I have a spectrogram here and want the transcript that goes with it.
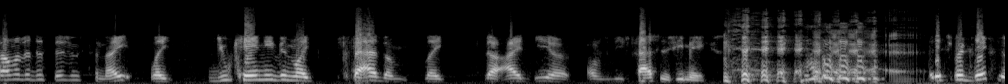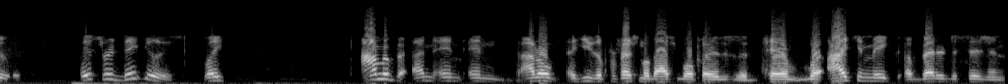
some of the decisions tonight, like you can't even like fathom like the idea of these passes he makes. It's ridiculous. It's ridiculous. Like I'm a and and, and I don't. He's a professional basketball player. This is a terrible. But I can make a better decision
